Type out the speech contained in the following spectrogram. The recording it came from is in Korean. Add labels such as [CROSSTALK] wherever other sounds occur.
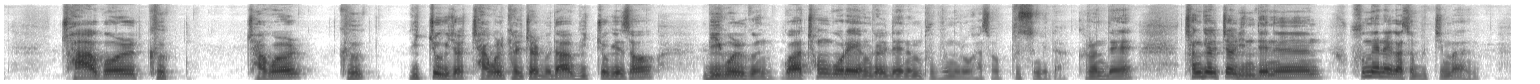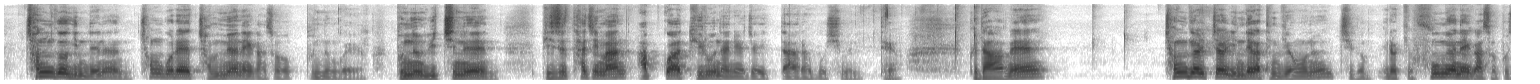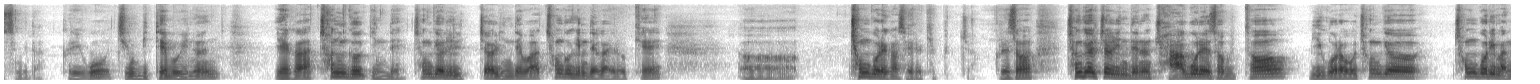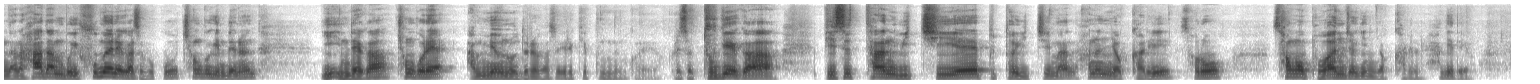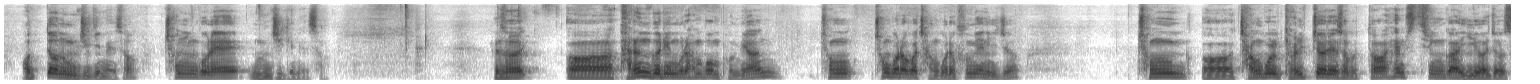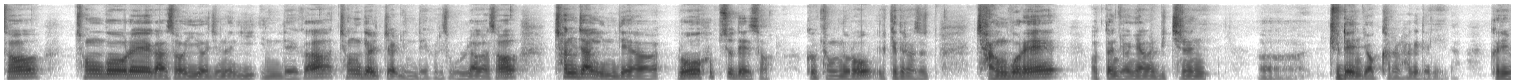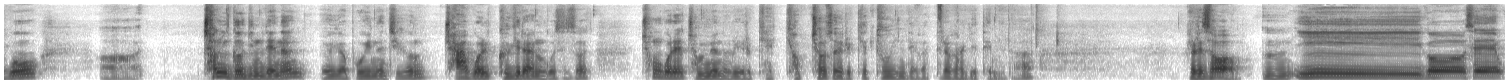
좌골 극, 좌골 극 위쪽이죠. 좌골 결절보다 위쪽에서 미골근과 청골에 연결되는 부분으로 가서 붙습니다. 그런데 청결절 인대는 후면에 가서 붙지만 천극 인대는 청골의 전면에 가서 붙는 거예요. 붙는 위치는 비슷하지만 앞과 뒤로 나뉘어져 있다라고 보시면 돼요. 그 다음에 청결절 인대 같은 경우는 지금 이렇게 후면에 가서 붙습니다. 그리고 지금 밑에 보이는 얘가 천극인대, 청결절 인대와 청극인대가 이렇게 어, 청골에 가서 이렇게 붙죠. 그래서 청결절 인대는 좌골에서부터 미골하고 청결, 청골이 만나는 하단 부위 후면에 가서 붙고 청극인대는 이 인대가 청골의 앞면으로 들어가서 이렇게 붙는 거예요. 그래서 두 개가 비슷한 위치에 붙어 있지만 하는 역할이 서로 상호 보완적인 역할을 하게 돼요. 어떤 움직임에서 천골의 움직임에서. 그래서 어, 다른 그림으로 한번 보면 청, 청골하고 장골의 후면이죠. 청, 어, 장골 결절에서부터 햄스트링과 이어져서 청골에 가서 이어지는 이 인대가 청결절 인대. 그래서 올라가서 천장 인대로 흡수돼서 그 경로로 이렇게 들어가서 장골에 어떤 영향을 미치는 어, 주된 역할을 하게 됩니다. 그리고 어, 천극인대는 여기가 보이는 지금 좌골극이라는 곳에서 청골의 전면으로 이렇게 겹쳐서 이렇게 두 인대가 들어가게 됩니다. 그래서 음, 이것의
